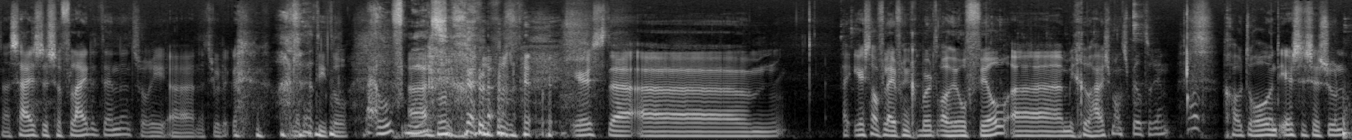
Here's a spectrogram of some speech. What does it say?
Nou, zij is dus een flight attendant. Sorry, natuurlijk. De titel. Nou, hoeft niet. Eerste, ehm, de eerste aflevering gebeurt er al heel veel. Eh, Michiel Huisman speelt erin. Grote rol in het eerste seizoen.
